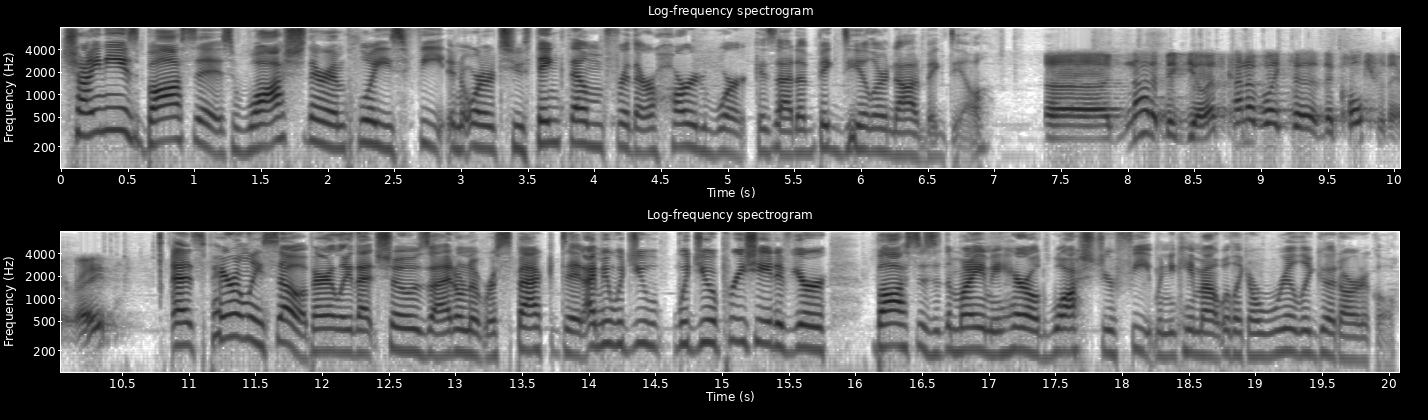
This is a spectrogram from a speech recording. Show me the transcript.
Chinese bosses wash their employees' feet in order to thank them for their hard work. Is that a big deal or not a big deal? Uh, not a big deal. That's kind of like the, the culture there, right? As apparently so. Apparently that shows I don't know respect. And I mean, would you would you appreciate if your bosses at the Miami Herald washed your feet when you came out with like a really good article?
